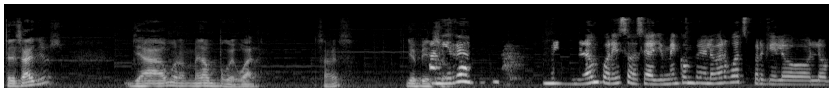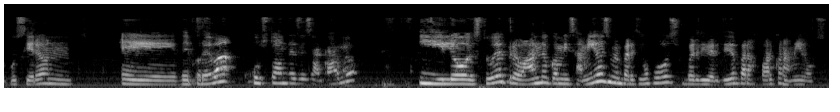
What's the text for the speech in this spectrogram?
tres años, ya, bueno, me da un poco igual, ¿sabes? Yo pienso. A mí realmente me ganaron por eso. O sea, yo me compré el Overwatch porque lo, lo pusieron eh, de prueba justo antes de sacarlo. Y lo estuve probando con mis amigos y me pareció un juego súper divertido para jugar con amigos.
